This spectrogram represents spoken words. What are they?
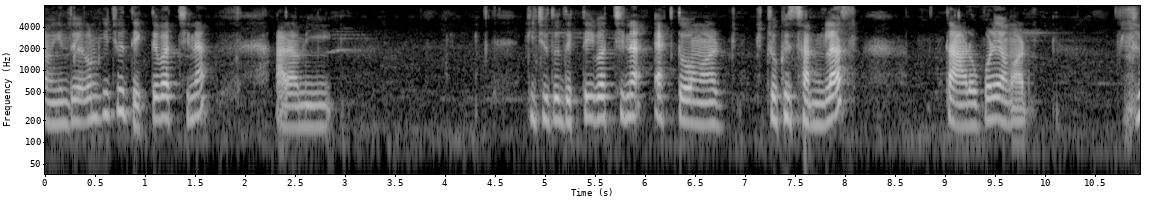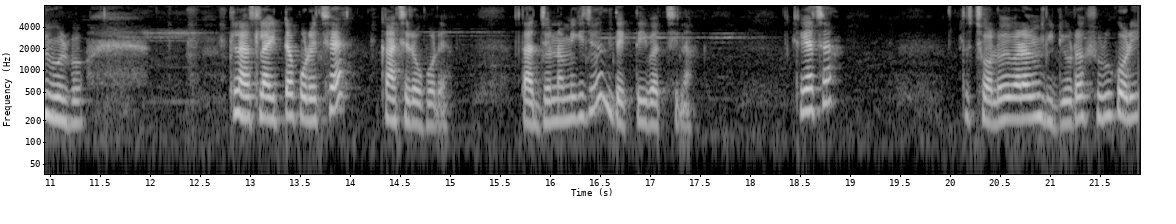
আমি কিন্তু এখন কিছু দেখতে পাচ্ছি না। আর আমি কিছু তো দেখতেই পাচ্ছি না। এক তো আমার চোখের সানগ্লাস, তার উপরে আমার, কী বলব ফ্ল্যাশ লাইটটা পড়েছে কাঁচের ওপরে। তার জন্য আমি কিছু দেখতেই পাচ্ছি না। ঠিক আছে? তো চলো এবার আমি ভিডিওটা শুরু করি।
